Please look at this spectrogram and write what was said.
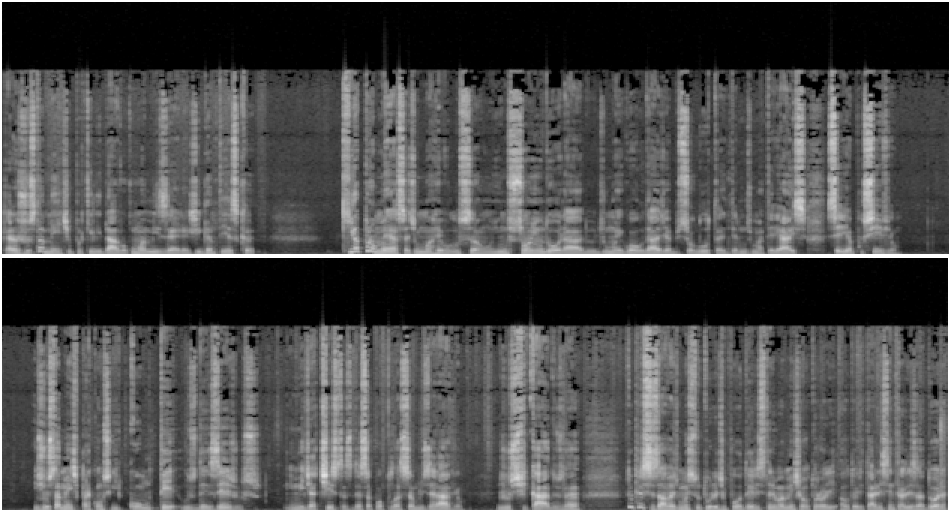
que era justamente porque lidavam com uma miséria gigantesca que a promessa de uma revolução e um sonho dourado de uma igualdade absoluta em termos materiais seria possível. E justamente para conseguir conter os desejos imediatistas dessa população miserável, justificados, né? Tu precisava de uma estrutura de poder extremamente autoritária e centralizadora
